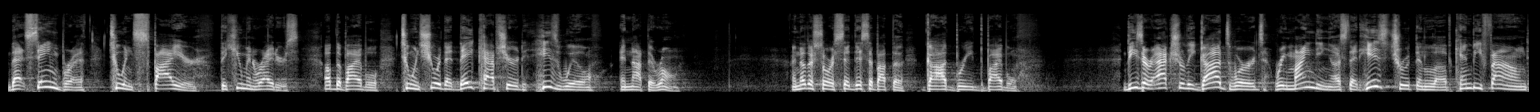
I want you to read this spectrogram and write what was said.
that same breath to inspire the human writers of the Bible to ensure that they captured his will and not their own. Another source said this about the God breathed Bible. These are actually God's words reminding us that His truth and love can be found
